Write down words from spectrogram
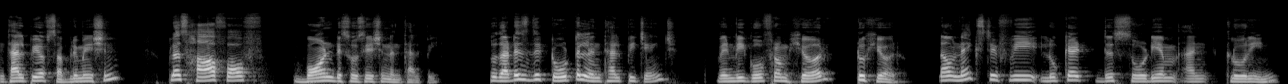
enthalpy of sublimation plus half of bond dissociation enthalpy. So that is the total enthalpy change when we go from here to here. Now next if we look at this sodium and chlorine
